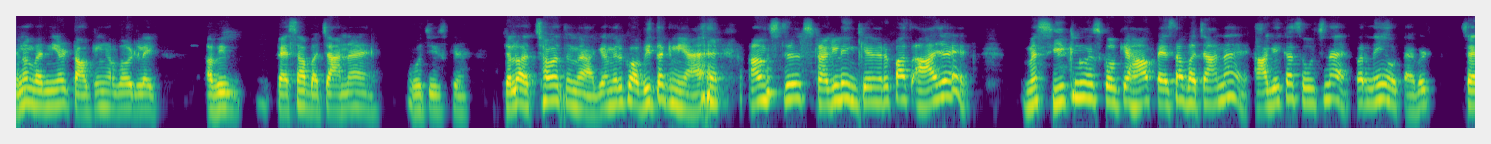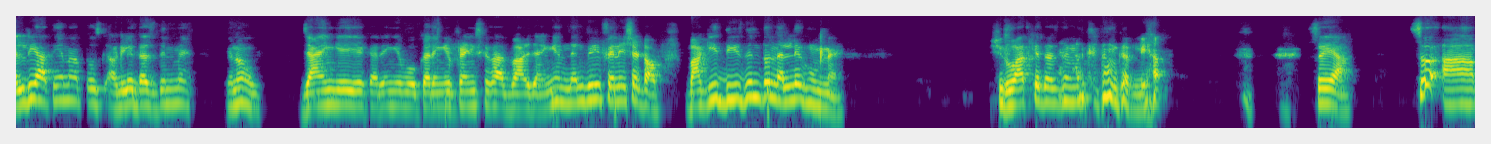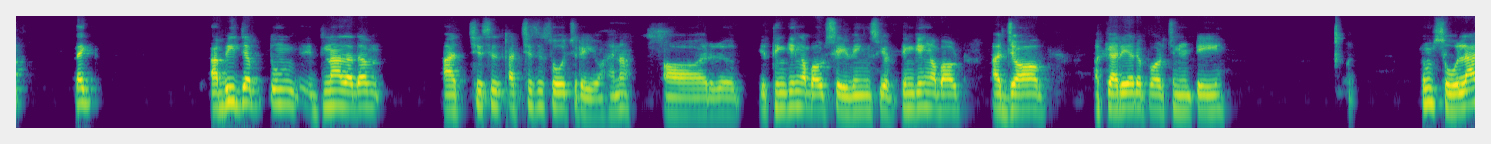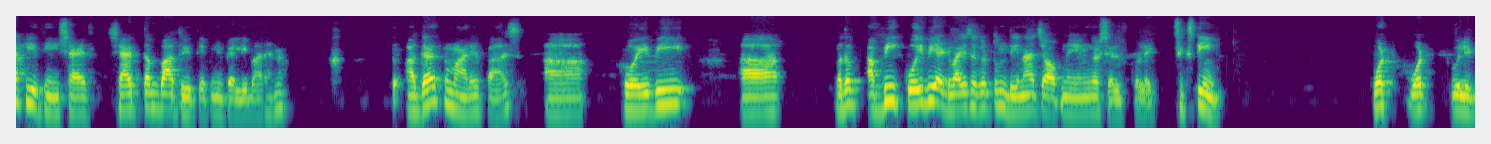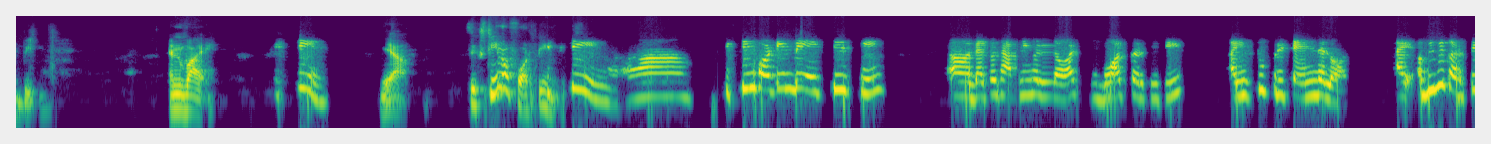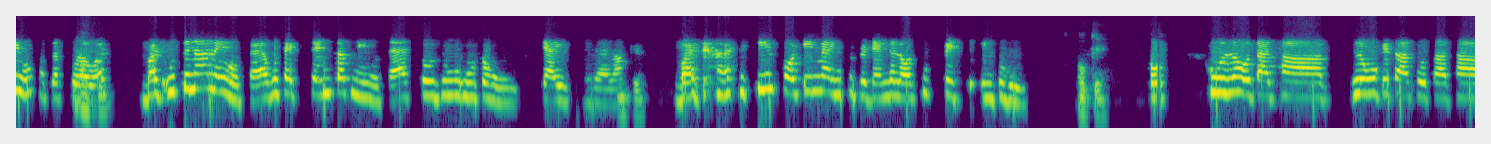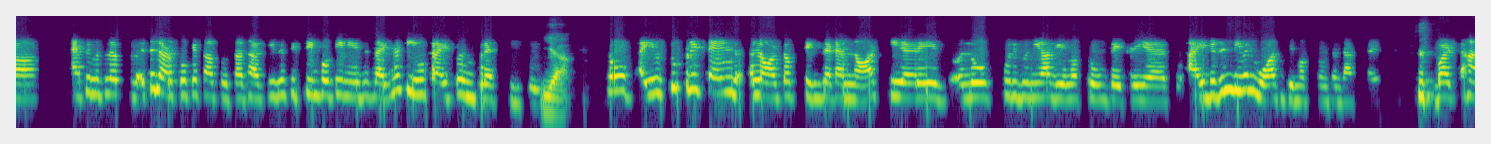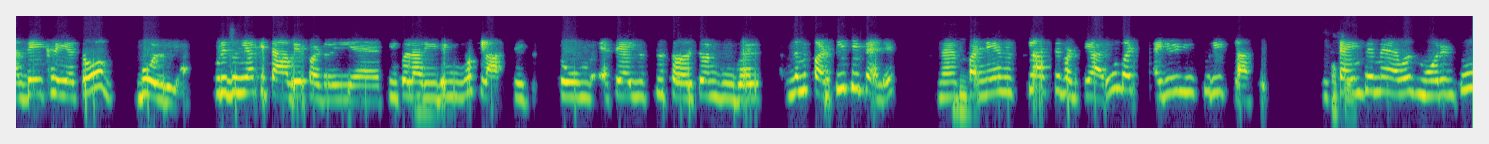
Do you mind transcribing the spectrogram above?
You know when you are talking about like अभी पैसा बचाना है वो चीज़ के चलो अच्छा हो तुम्हें आ गया मेरे को अभी तक नहीं आया है। आई एम स्टिल स्ट्रगलिंग कि मेरे पास आ जाए। मैं सीख लूँ इसको कि हाँ पैसा बचाना है आगे का सोचना है पर नहीं होता है। बट सैलरी आती है ना तो अगले दस दिन में यू you नो know, जाएँगे ये करेंगे वो करेंगे फ्रेंड्स के साथ बाहर जाएँगे and then we finish it off बाकी बीस दिन तो नल्ले घूमना है। शुरुआत के दस दिन में खत्म कर लिया। सो या सो लाइक अभी जब तुम इतना ज़्यादा अच्छे से अच्छे से सोच रही हो है ना? और you thinking about savings you thinking about a job a career opportunity तुम सोलह की थी शायद शायद तब बात हुई थी अपनी पहली बार है ना? तो अगर तुम्हारे पास आ, कोई भी आ, मतलब अभी कोई भी एडवाइस अगर तुम देना चाहो अपने यंगर सेल्फ को like sixteen what what will it be? And why? 16 yeah. 16 or 14 16 uh, 16 14 पे एक चीज़ थी। That was happening a lot बहुत करती थी। I used to pretend a lot आई अभी भी करती हूँ मतलब थोड़ा बहुत. बट उतना नहीं होता है। उस एक्सटेंट तक नहीं होता है तो जो हूँ तो हूँ। क्या ही हो जाएगा। बट सिक्सटीन फोर्टीन में I used to pretend a lot to fit into group okay school में होता था लोगों के साथ होता था। ऐसे मतलब ऐसे लड़कों के साथ होता था कि sixteen fourteen age is like ना कि you try to impress people या So I used to pretend a lot of things that I'm not. कि अरे लोग पूरी दुनिया गेम ऑफ़ थ्रोन्स देख रही है तो I didn't even watch Game of Thrones at that time but हाँ देख रही है तो बोल दिया पूरी दुनिया किताबें पढ़ रही है people are reading no classic तो ऐसे I use to search on Google मतलब मैं पढ़ती थी पहले मैं पढ़ने क्लास से पढ़ती आ रही हूँ but I didn't use to read classic उस टाइम पे मैं I was more into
